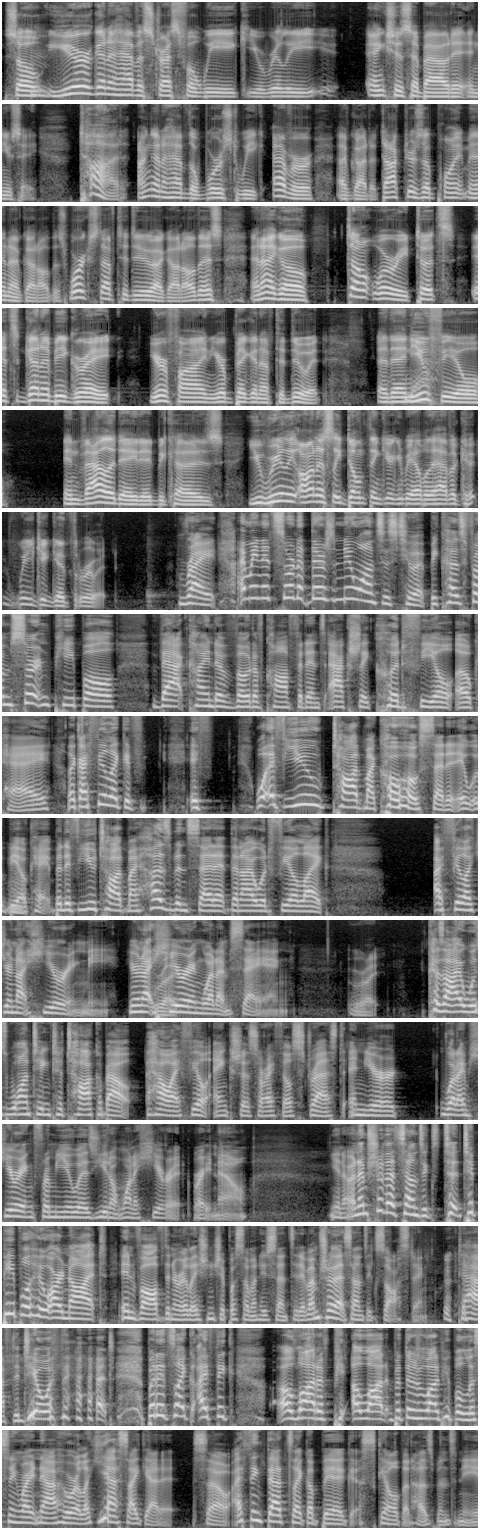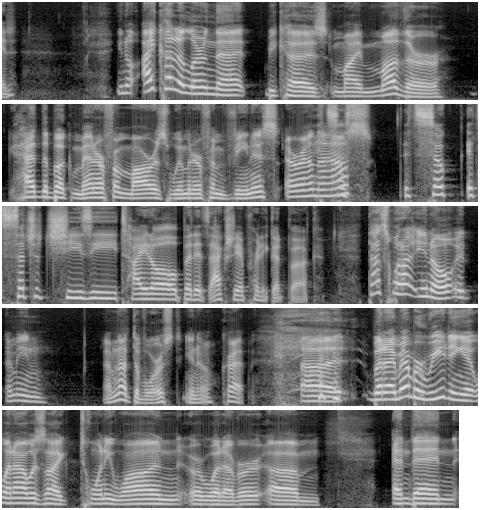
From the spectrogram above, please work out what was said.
So hmm. you're going to have a stressful week. You're really anxious about it. And you say, Todd, I'm going to have the worst week ever. I've got a doctor's appointment. I've got all this work stuff to do. I got all this. And I go, Don't worry, Toots. It's going to be great. You're fine. You're big enough to do it. And then you feel invalidated because you really honestly don't think you're going to be able to have a good week and get through it. Right. I mean, it's sort of, there's nuances to it because from certain people, that kind of vote of confidence actually could feel okay. Like, I feel like if, if, well, if you, Todd, my co host, said it, it would be mm. okay. But if you, Todd, my husband, said it, then I would feel like, I feel like you're not hearing me. You're not Right. hearing what I'm saying. Right. Because I was wanting to talk about how I feel anxious or I feel stressed, and you're what I'm hearing from you is you don't want to hear it right now. You know, and I'm sure that sounds ex- to, to people who are not involved in a relationship with someone who's sensitive. I'm sure that sounds exhausting to have to deal with that. But it's like I think a lot of pe- a lot, but there's a lot of people listening right now who are like, "Yes, I get it." So I think that's like a big skill that husbands need. You know, I kind of learned that because my mother had the book Men Are From Mars, Women Are From Venus around the It's house. so- it's so it's such a cheesy title, but it's actually a pretty good book. That's what I, you know, it, I mean, I'm not divorced, you know, crap. Uh, but I remember reading it when I was like 21 or whatever. Um, and then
